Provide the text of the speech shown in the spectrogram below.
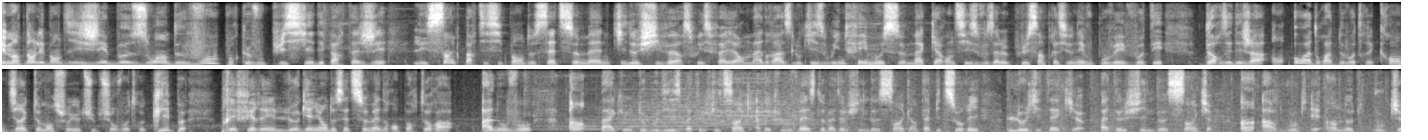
Et maintenant les bandits, j'ai besoin de vous pour que vous puissiez départager les 5 participants de cette semaine qui de Shiver, Swissfire, Madras, Lookies, Winfamous, Mac46 vous a le plus impressionné? Vous pouvez voter d'ores et déjà en haut à droite de votre écran directement sur YouTube sur votre clip préféré. Le gagnant de cette semaine remportera à nouveau un pack de goodies Battlefield 5 avec une veste Battlefield 5, un tapis de souris Logitech Battlefield 5, un hardbook et un notebook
